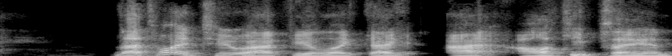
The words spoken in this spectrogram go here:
that's why too. I feel like I, I I'll keep saying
